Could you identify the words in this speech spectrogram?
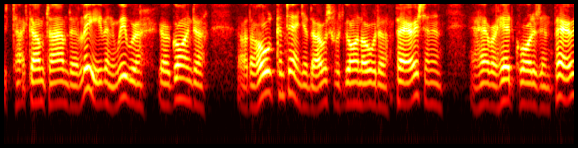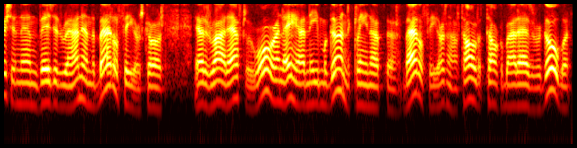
it come time to leave, and we were uh, going to uh, the whole contingent of us was going over to Paris and have our headquarters in Paris and then visit around in the battlefields because that was right after the war and they hadn't even begun to clean up the battlefields. And I'll talk, talk about it as we go. But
